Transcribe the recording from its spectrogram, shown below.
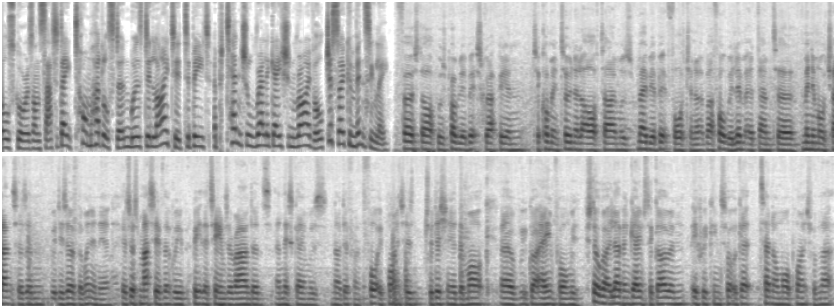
goal scorers on Saturday, Tom Huddleston, was delighted to beat a potential relegation rival just so convincingly. First half was probably a bit scrappy, and to come in 2 0 at half time was maybe a bit fortunate, but I thought we limited them to minimal chances and we deserved the win in the end. It's just massive that we beat the teams around us, and this game was no different. 40 points is traditionally the mark uh, we've got to aim for, and we've still got 11 games to go, and if we can sort of get 10 or more points from that,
